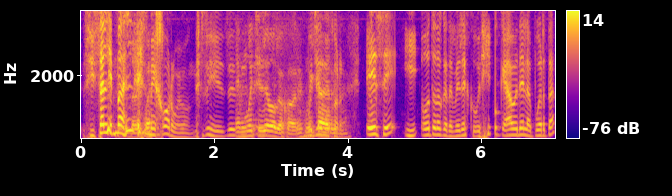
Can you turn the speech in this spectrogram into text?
Si sale mal, es mejor, huevón. Sí, es, es- Es muchísimo mejor. Es muchísimo mucho mejor. Ese y otro que también descubrí, que abre la puerta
